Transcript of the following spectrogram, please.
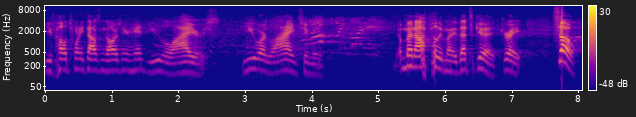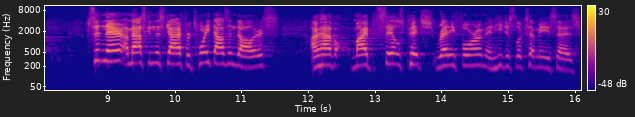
You've held $20,000 in your hand? You liars. You are lying to me. Monopoly money. That's good. Great. So, sitting there, I'm asking this guy for $20,000. I have my sales pitch ready for him, and he just looks at me. He says,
